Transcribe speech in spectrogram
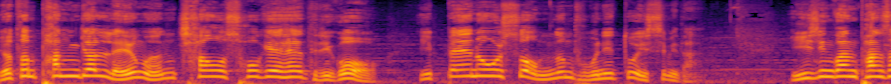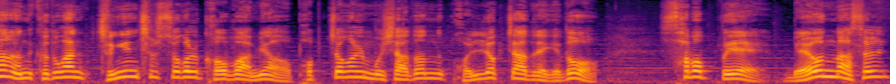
여튼 판결 내용은 차후 소개해드리고 이 빼놓을 수 없는 부분이 또 있습니다. 이진관 판사는 그동안 증인 출석을 거부하며 법정을 무시하던 권력자들에게도 사법부의 매운맛을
